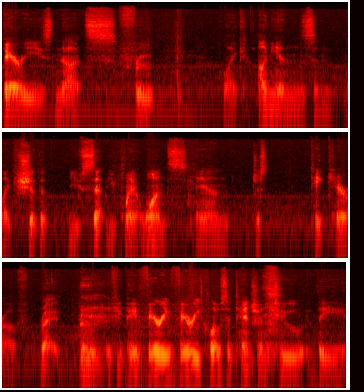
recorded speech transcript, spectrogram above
berries, nuts, fruit, like onions and like shit that you set you plant once and just take care of right. if you pay very, very close attention to the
